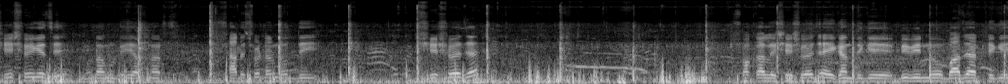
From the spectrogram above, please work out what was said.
শেষ হয়ে গেছে। মোটামুটি আপনার সাড়ে ছটার মধ্যেই শেষ হয়ে যায়। সকালে শেষ হয়ে যায়। এখান থেকে বিভিন্ন বাজার থেকে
